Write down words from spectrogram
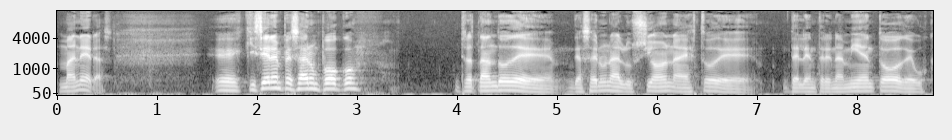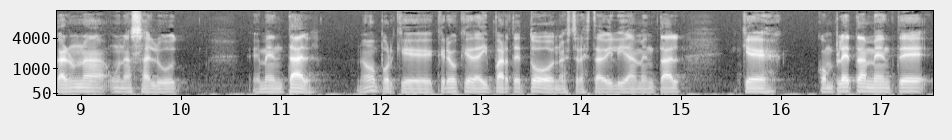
maneras. Eh, quisiera empezar un poco tratando de hacer una alusión a esto de, del entrenamiento, de buscar una, una salud eh, mental, ¿no? Porque creo que de ahí parte todo, nuestra estabilidad mental, que es completamente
